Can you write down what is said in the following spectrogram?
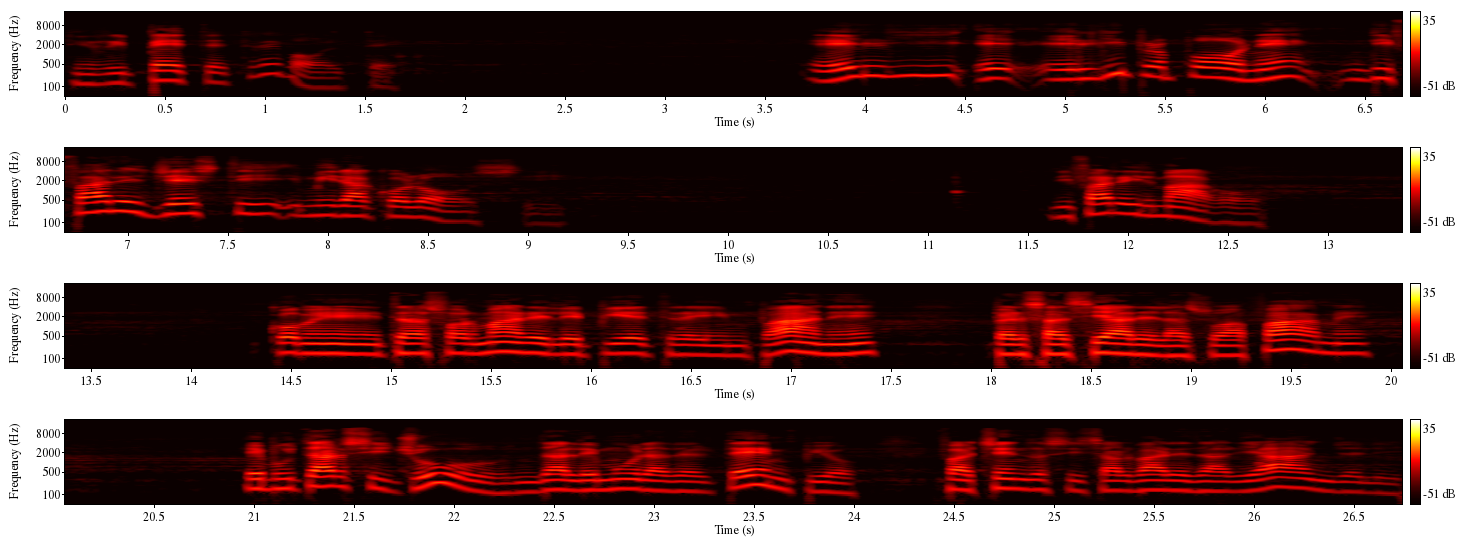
li ripete tre volte. Egli, e, e gli propone di fare gesti miracolosi, di fare il mago, come trasformare le pietre in pane per saziare la sua fame e buttarsi giù dalle mura del Tempio facendosi salvare dagli angeli.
